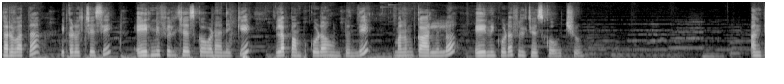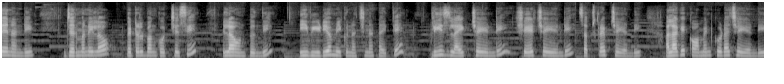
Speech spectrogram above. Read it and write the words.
తర్వాత ఇక్కడ వచ్చేసి ఎయిర్‌ని ఫిల్ చేసుకోవడానికి ఇలా పంప్ కూడా ఉంటుంది. మనం కార్‌లలో ఎయిర్‌ని కూడా ఫిల్ చేసుకోవచ్చు. అంతేనండి. జర్మనీలో పెట్రోల్ బంక్ వచ్చేసి ఇలా ఉంటుంది. ఈ వీడియో మీకు నచ్చినట్టయితే ప్లీజ్ లైక్ చేయండి, షేర్ చేయండి, సబ్స్క్రైబ్ చేయండి. అలాగే కామెంట్ కూడా చేయండి.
